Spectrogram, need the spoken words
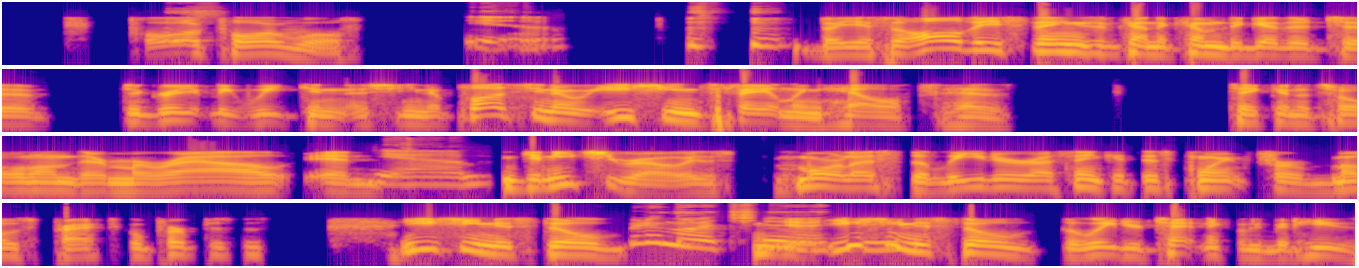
poor, poor Wolf. Yeah. But yeah, so all these things have kind of come together to, to greatly weaken Ashina. Plus, you know, Isshin's failing health has taken a toll on their morale, and Yeah. Genichiro is more or less the leader, I think, at this point for most practical purposes. Isshin is still, Pretty much. yeah, Yeah. Isshin is still the leader technically, but he's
